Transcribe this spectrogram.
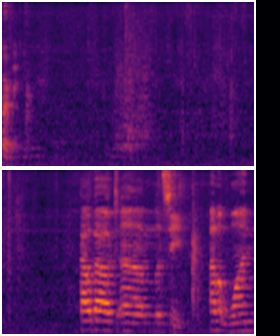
Perfect. How about, um, let's see, how about one,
